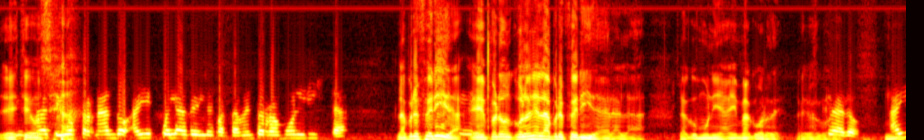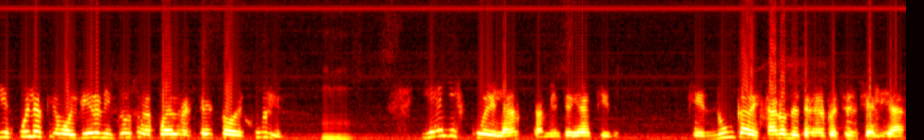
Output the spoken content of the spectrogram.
Este, o sea... Fernando, hay escuelas del departamento Ramón Lista. La preferida, eh, perdón, Colonia La Preferida era la la comunidad, ahí me acordé. Claro, mm. hay escuelas que volvieron incluso después del receso de julio. Mm. Y hay escuelas, también te voy a decir, que nunca dejaron de tener presencialidad,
